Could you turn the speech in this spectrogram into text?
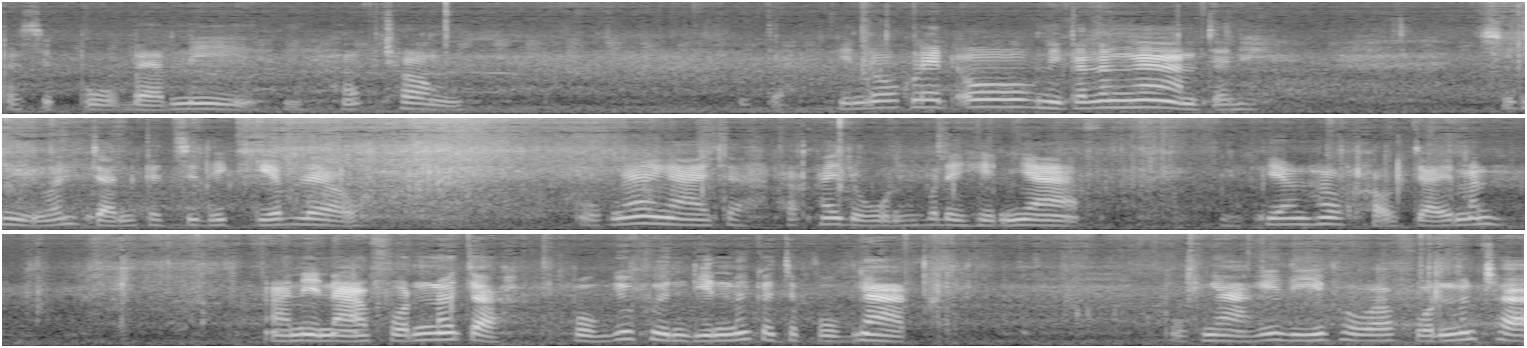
ก็สิปลูกแบบนี้หกช่องจ้ะกินโอกเล็ดโอกนี่กำลังงามจ้ะนี่ สุดนี้วันจันทร์ก็จะได้เก็บแล้วปลูกง่ายๆจ้ะพักให้ดูนี่ไม่ได้เห็นยากเพียงเขาเข้าใจมันอันนี้หนาฝนเนาะจ้ะปลูกอยู่พื้นดินมันก็จะปลูกยากปลูกยากที่ดีเพราะว่าฝนมันฉะ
